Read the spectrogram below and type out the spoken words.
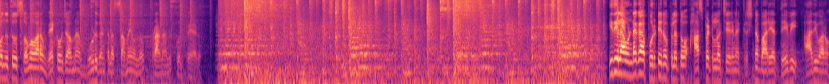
పొందుతూ సోమవారం వేకవజామున మూడు గంటల సమయంలో ప్రాణాలు కోల్పోయాడు. ఇది ఇలా ఉండగా పురిటి నొప్పులతో హాస్పిటల్లో చేరిన కృష్ణ భార్య దేవి ఆదివారం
